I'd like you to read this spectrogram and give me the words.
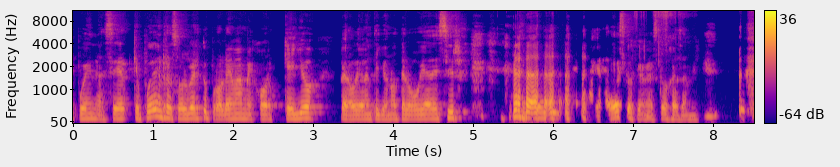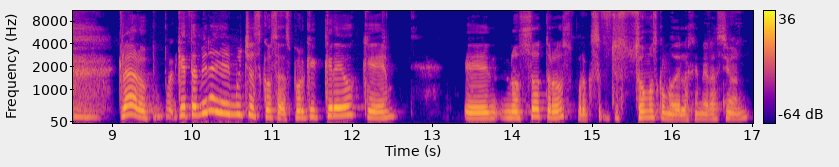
pueden hacer, que pueden resolver tu problema mejor que yo, pero obviamente yo no te lo voy a decir. agradezco que me escojas a mí. Claro, que también hay muchas cosas, porque creo que eh, nosotros, porque somos como de la generación,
